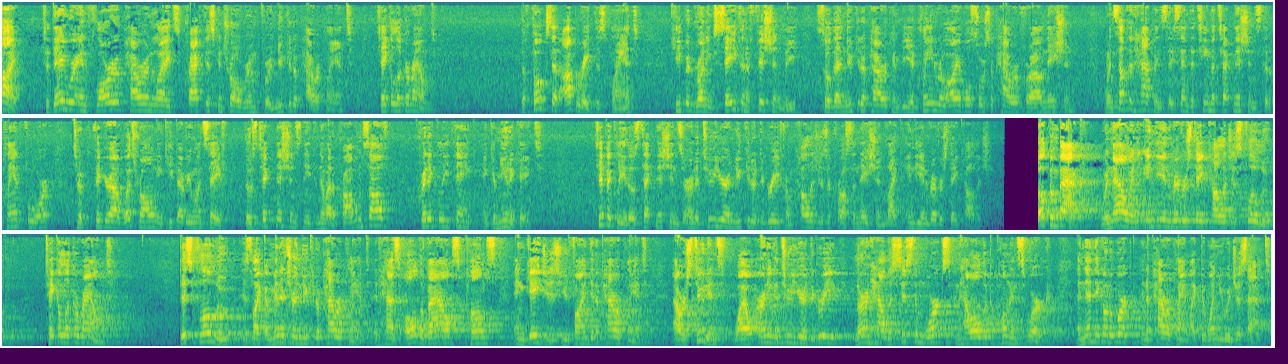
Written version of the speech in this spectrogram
Hi, today we're in Florida Power and Light's practice control room for a nuclear power plant. Take a look around. The folks that operate this plant keep it running safe and efficiently so that nuclear power can be a clean, reliable source of power for our nation. When something happens, they send a team of technicians to the plant floor to figure out what's wrong and keep everyone safe. Those technicians need to know how to problem solve, critically think, and communicate. Typically, those technicians earn a two-year nuclear degree from colleges across the nation, like Indian River State College. Welcome back. We're now in Indian River State College's flow loop. Take a look around. This flow loop is like a miniature nuclear power plant. It has all the valves, pumps, and gauges you'd find in a power plant. Our students, while earning a two-year degree, learn how the system works and how all the components work. And then they go to work in a power plant like the one you were just at.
